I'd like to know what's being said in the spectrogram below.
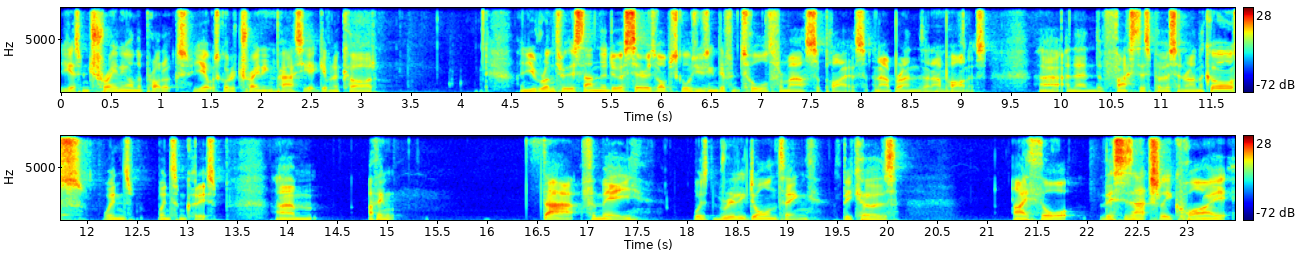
you get some training on the products, you get what's called a training mm. pass, you get given a card, and you run through the stand and do a series of obstacles using different tools from our suppliers and our brands and our mm. partners. Uh, and then the fastest person around the course wins wins some goodies. Um, I think that for me was really daunting because I thought this is actually quite.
